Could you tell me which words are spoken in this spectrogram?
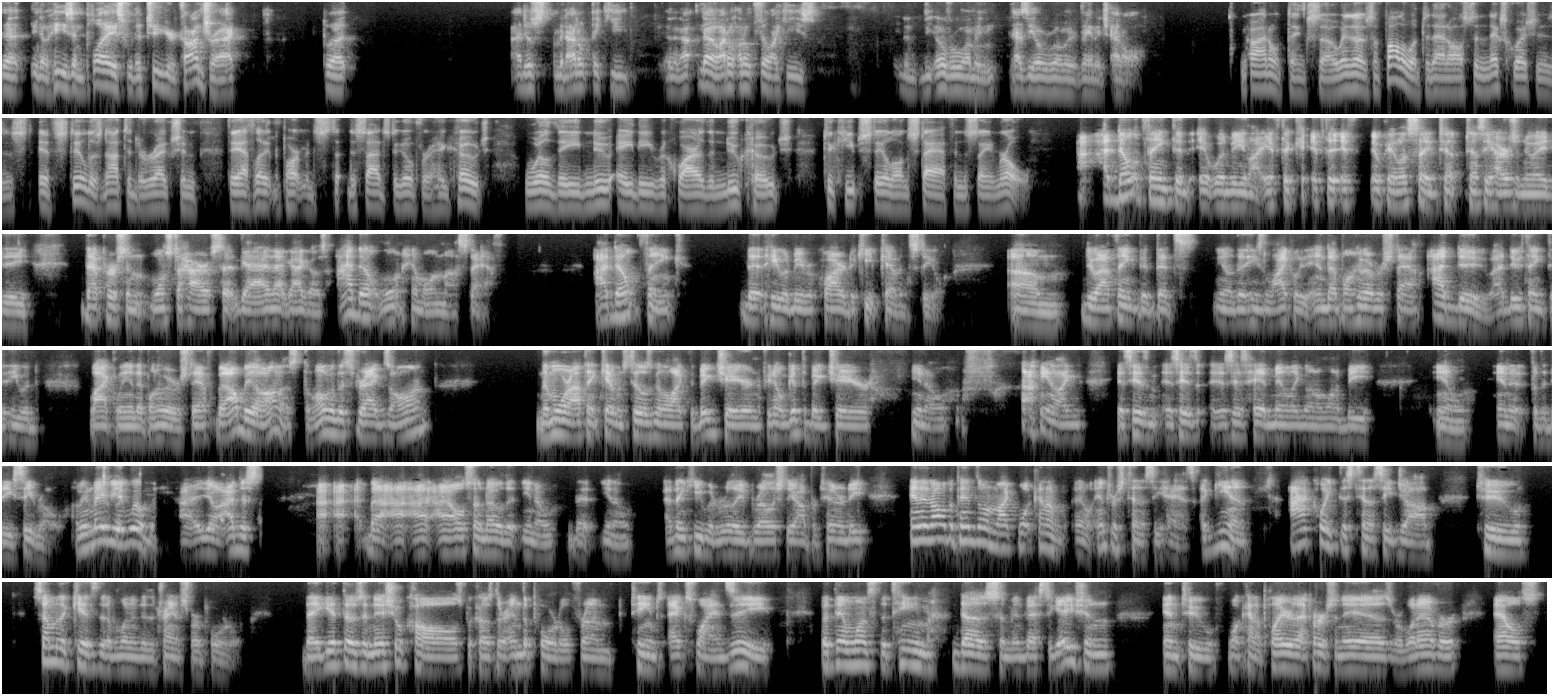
that you know he's in place with a two year contract, but I just I mean I don't think he no I don't I don't feel like he's the overwhelming has the overwhelming advantage at all. No, I don't think so. And as a follow up to that, Austin, the next question is if Steele is not the direction the athletic department decides to go for a head coach, will the new AD require the new coach to keep Steele on staff in the same role? I don't think that it would be like if the if the if okay, let's say Tennessee hires a new AD, that person wants to hire a set guy, and that guy goes, I don't want him on my staff. I don't think that he would be required to keep Kevin Steele. Um, do I think that that's you know that he's likely to end up on whoever's staff? I do. I do think that he would likely end up on whoever's staff. But I'll be honest, the longer this drags on, the more I think Kevin Steele is going to like the big chair. And if you don't get the big chair, you know, I mean, like, is his is his is his head mentally going to want to be, you know, in it for the DC role? I mean, maybe it will be. I, you know, I just, I, I but I, I also know that you know that you know I think he would really relish the opportunity, and it all depends on like what kind of you know, interest Tennessee has. Again, I equate this Tennessee job to some of the kids that have went into the transfer portal. They get those initial calls because they're in the portal from teams X, Y, and Z but then once the team does some investigation into what kind of player that person is or whatever else,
